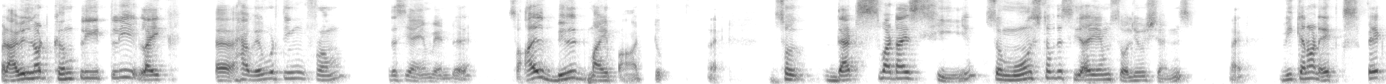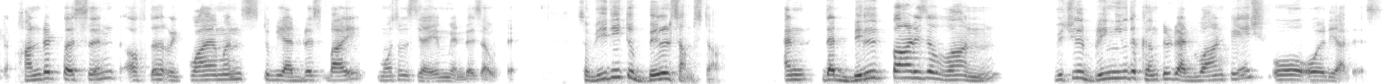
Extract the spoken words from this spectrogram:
But I will not completely like uh, have everything from the CIAM vendor. So I'll build my part too, right? So that's what I see. So most of the CIAM solutions, right? We cannot expect 100% of the requirements to be addressed by most of the CIAM vendors out there. So we need to build some stuff. And that build part is the one which will bring you the competitive advantage or all the others.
